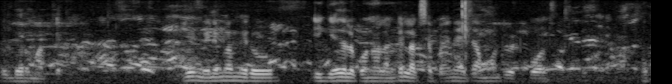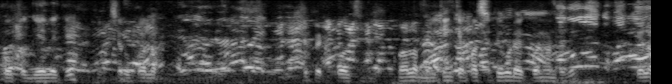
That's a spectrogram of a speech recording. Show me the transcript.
పెద్దూరు మార్కెట్. ఇది మినిమం మీరు ఈ గేదెలు కొనాలంటే లక్ష పైన అయితే అమౌంట్ పెట్టుకోవాల్సి ఉంటుంది. ఒక్కొక్క గేదెకి లక్ష రూపాయలు పెట్టుకోవాల్సి ఉంటుంది. వాళ్ళ మిల్కింగ్ కెపాసిటీ కూడా ఎక్కువనే ఉంటుంది. ఒకవేళ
